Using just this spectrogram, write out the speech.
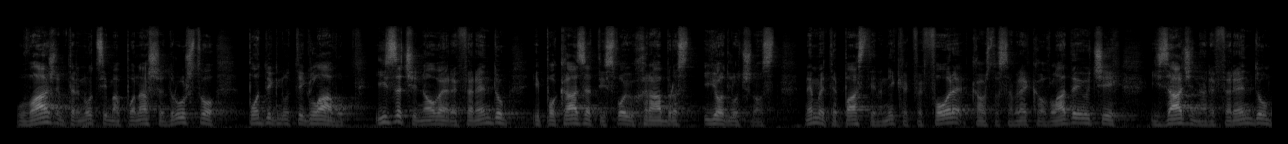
u važnim trenucima po naše društvo podignuti glavu, izaći na ovaj referendum i pokazati svoju hrabrost i odlučnost. Nemojte pasti na nikakve fore, kao što sam rekao vladajućih, izađi na referendum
